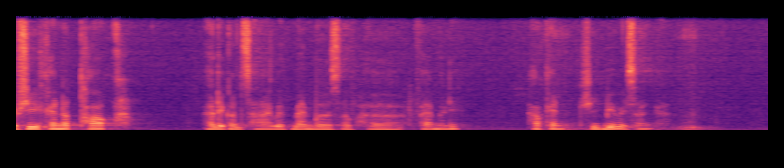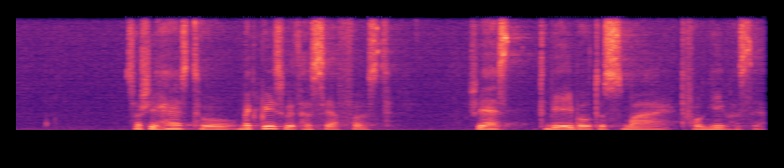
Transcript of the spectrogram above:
If she cannot talk and reconcile with members of her family, how can she build a Sangha? So she has to make peace with herself first. She has to be able to smile, to forgive herself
